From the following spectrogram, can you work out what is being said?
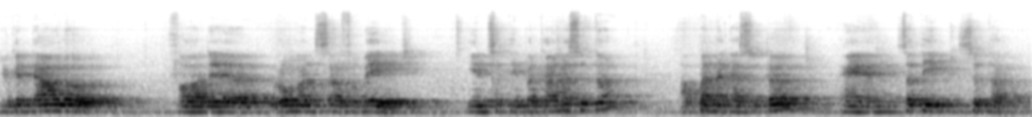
You can download for the Roman alphabet in Satipatthana Sutta, Apannaka Sutta, and Sati Sutta.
